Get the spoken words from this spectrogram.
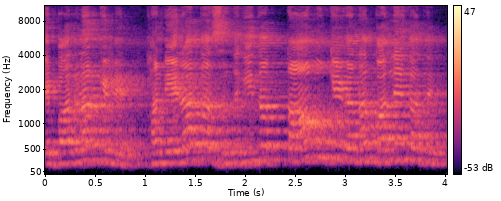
ਇਹ ਬਾਲਣਾ ਕਿਵੇਂ? ਹਨੇਰਾ ਤਾਂ ਜ਼ਿੰਦਗੀ ਦਾ ਤਾਂ ਮੁੱਕੇਗਾ ਨਾ, ਬਾਲੇਗਾ ਤੇ।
